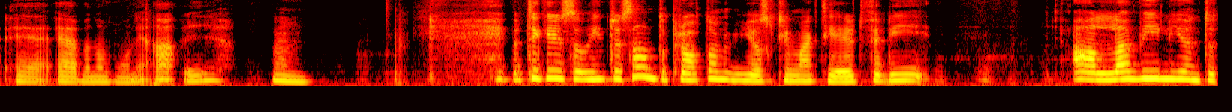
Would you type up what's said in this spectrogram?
eh, även om hon är arg. Mm. Jag tycker det är så intressant att prata om just klimakteriet för det, alla vill ju inte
